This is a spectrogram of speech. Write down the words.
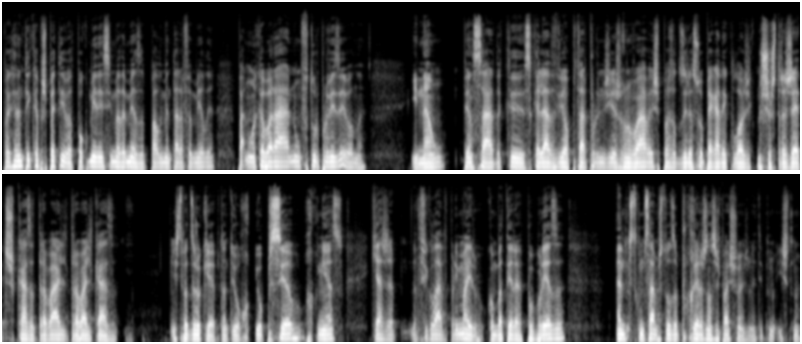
para garantir que a perspectiva de pôr comida em cima da mesa para alimentar a família pá, não acabará num futuro previsível, não é? E não pensar de que se calhar devia optar por energias renováveis para reduzir a sua pegada ecológica nos seus trajetos casa-trabalho, trabalho-casa. Isto para dizer o quê? Portanto, eu, eu percebo, reconheço que haja a dificuldade de primeiro combater a pobreza antes de começarmos todos a percorrer as nossas paixões. Não é? Tipo, isto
